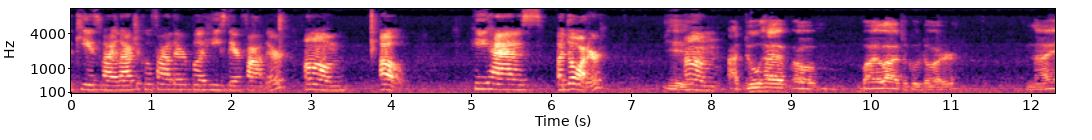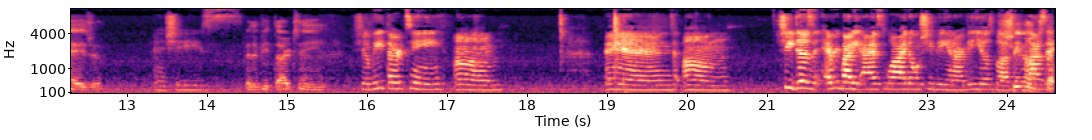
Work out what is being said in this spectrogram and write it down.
the kid's biological father, but he's their father. Um. Oh, he has a daughter. Yeah, Um. I do have a biological daughter, Niaja, And she's gonna be thirteen. She'll be 13. Um, and um, she doesn't. Everybody asks why don't she be in our videos, blah blah blah.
